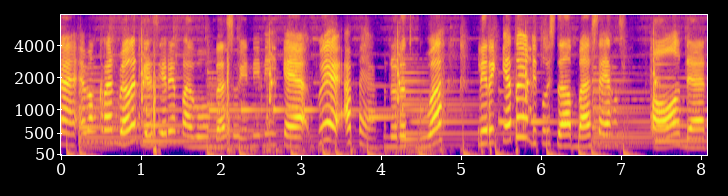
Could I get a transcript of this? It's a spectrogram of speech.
Nah, emang keren banget gak sih Rin lagu membasuh ini nih? Kayak gue, apa ya, menurut gue liriknya tuh yang ditulis dalam bahasa yang simpel dan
